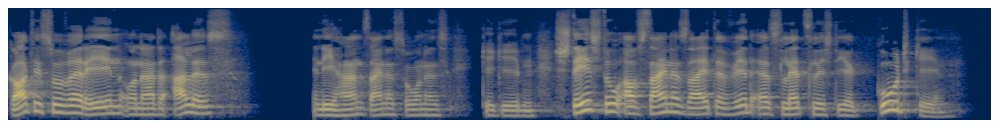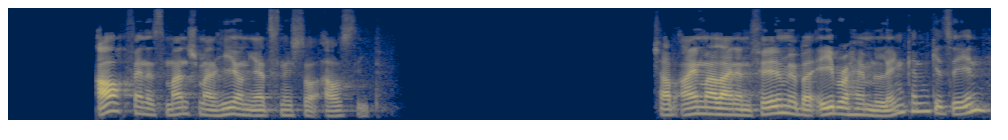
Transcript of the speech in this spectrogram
Gott ist souverän und hat alles in die Hand seines Sohnes gegeben. Stehst du auf seiner Seite, wird es letztlich dir gut gehen, auch wenn es manchmal hier und jetzt nicht so aussieht. Ich habe einmal einen Film über Abraham Lincoln gesehen.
